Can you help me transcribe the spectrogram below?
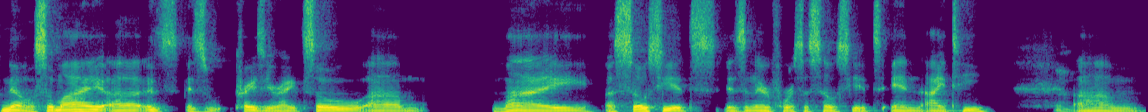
No, so my uh, it's it's crazy, right? So um, my associates is an Air Force associates in IT, Mm-hmm. Um,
